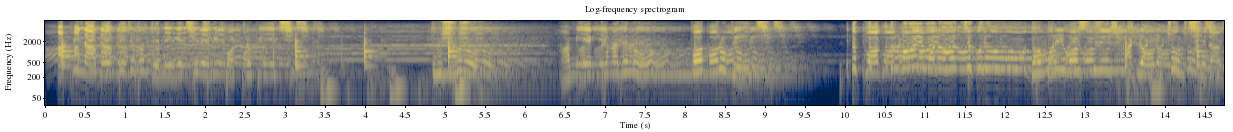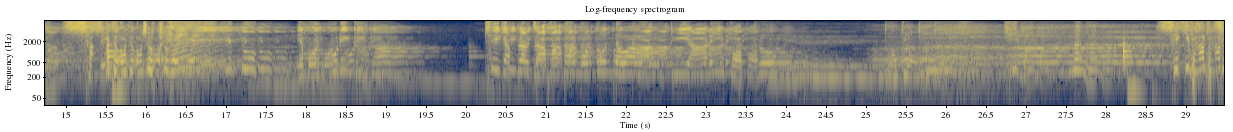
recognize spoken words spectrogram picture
আপনি না বলতে যখন জেনে গেছেন আমি পত্র পেয়েছি। তুমি শোনো আমি একখানা যেন পত্র পেয়েছি। এ তো পত্র নয় মনে হচ্ছে কোনো ধবরী বস্ত্রে শাড়ির অঞ্চল অঞ্চল হ্যাঁ, কিন্তু এমন করি কাকা ঠিক আপনার জামাতার মতন দেওয়া আংটি আর এই পত্র। তবে কি? কি মা? না না সে কি ভাবছি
